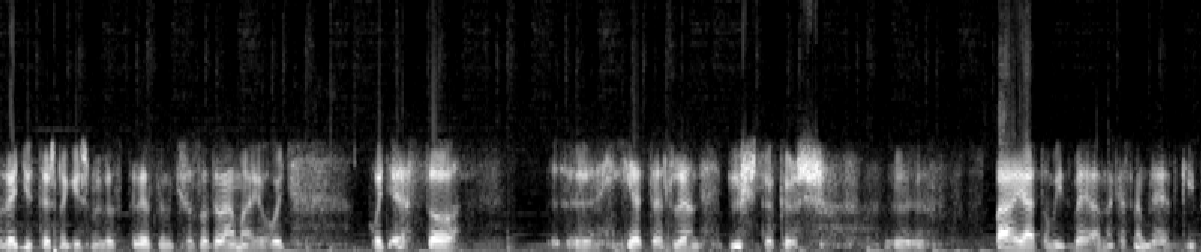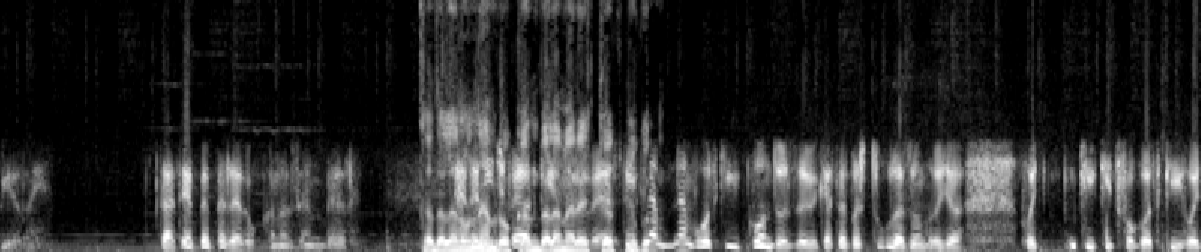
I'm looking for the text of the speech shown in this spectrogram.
az együttesnek is, meg az Presleynek is az a drámája, hogy, hogy ezt a hihetetlen, üstökös pályát, amit bejárnak, ezt nem lehet kibírni. Tehát ebbe belerokkan az ember. De, de Lennon nem nincs rokkant bele, mert egy tök nyugodt... nem, nem volt ki gondozza őket, tehát most túl azon, hogy, a, hogy ki kit fogott ki, hogy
